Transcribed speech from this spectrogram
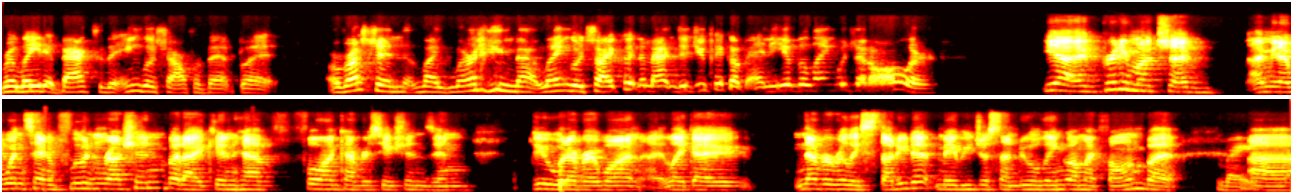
relate it back to the English alphabet, but a Russian, like learning that language. So I couldn't imagine. Did you pick up any of the language at all or? Yeah, I pretty much, I, I mean, I wouldn't say I'm fluent in Russian, but I can have full on conversations and do whatever I want. I, like I, never really studied it, maybe just on Duolingo on my phone, but right. Uh,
